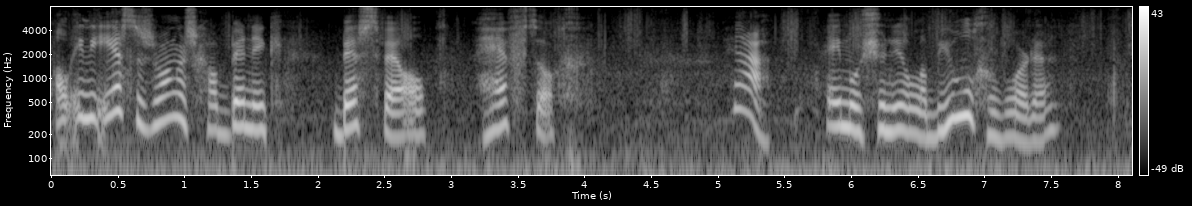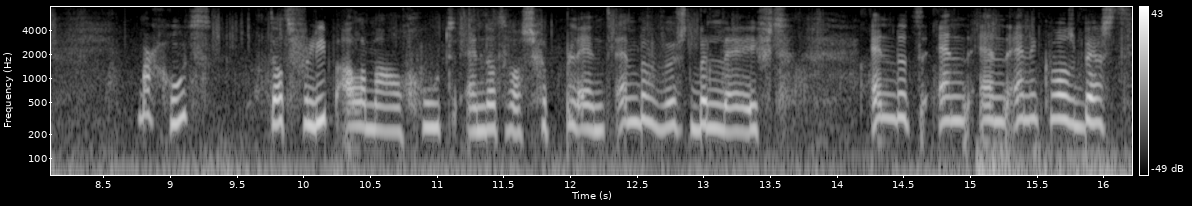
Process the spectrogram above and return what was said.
al in die eerste zwangerschap ben ik best wel heftig. Ja, emotioneel labiel geworden. Maar goed, dat verliep allemaal goed en dat was gepland en bewust beleefd. En, dat, en, en, en ik was best,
